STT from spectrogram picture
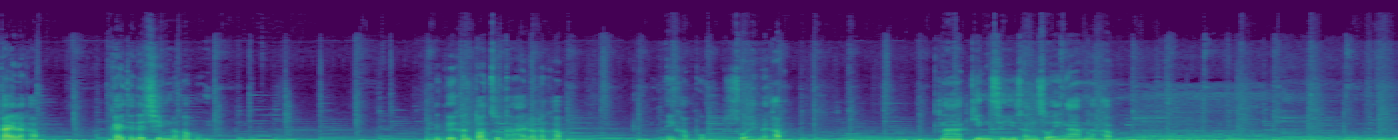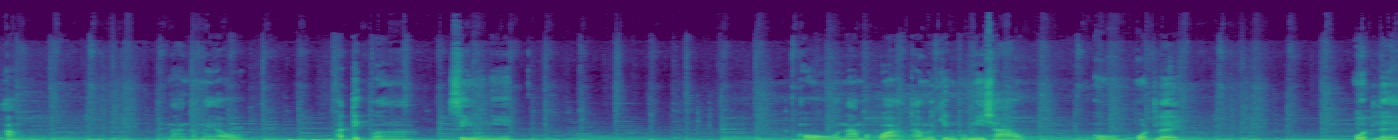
ใกล้แล้วครับ ใกล้จะได้ชิมแล้วครับผม นี่คือขั้นตอนสุดท้ายแล้วนะครับ นี่ครับผมสวยไหมครับ น่ากินสีสันสวยงามนะครับเอานางทำไมเอาพลาสติกมาซีลอย่างนี้ โอ้นางบอกว่าทำไว้กินพรุ่งนี้เช้า โอ้อดเลยอดเลย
